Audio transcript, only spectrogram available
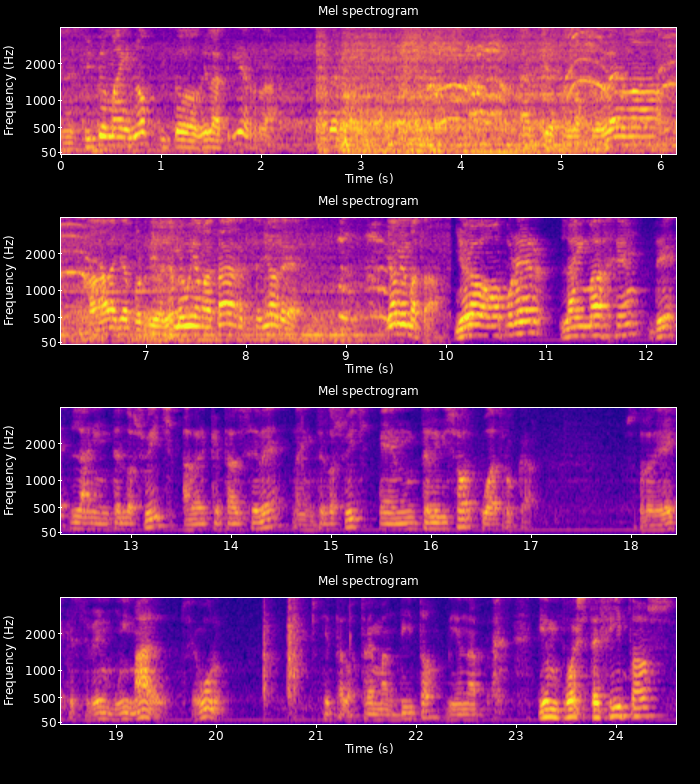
En el sitio más inhóspito de la Tierra empiezan los problemas. Vaya por Dios, ya me voy a matar, señores. Ya me he matado. Y ahora vamos a poner la imagen de la Nintendo Switch, a ver qué tal se ve la Nintendo Switch en un televisor 4K. Vosotros diréis que se ve muy mal, seguro. Aquí están los tres manditos, bien, puestecitos.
